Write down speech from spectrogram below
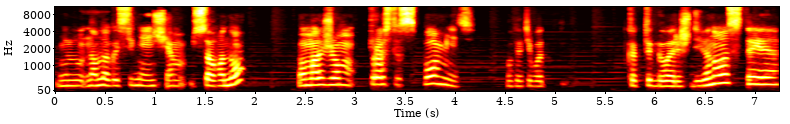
намного сильнее, чем сорану. Мы можем просто вспомнить вот эти вот, как ты говоришь, 90-е,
